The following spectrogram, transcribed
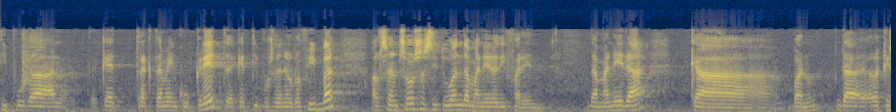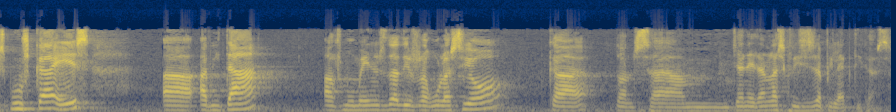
tipus d'aquest tractament concret, aquest tipus de neurofeedback, els sensors se situen de manera diferent. De manera que bueno, de, el que es busca és eh, evitar els moments de disregulació que doncs, eh, generen les crisis epilèptiques.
